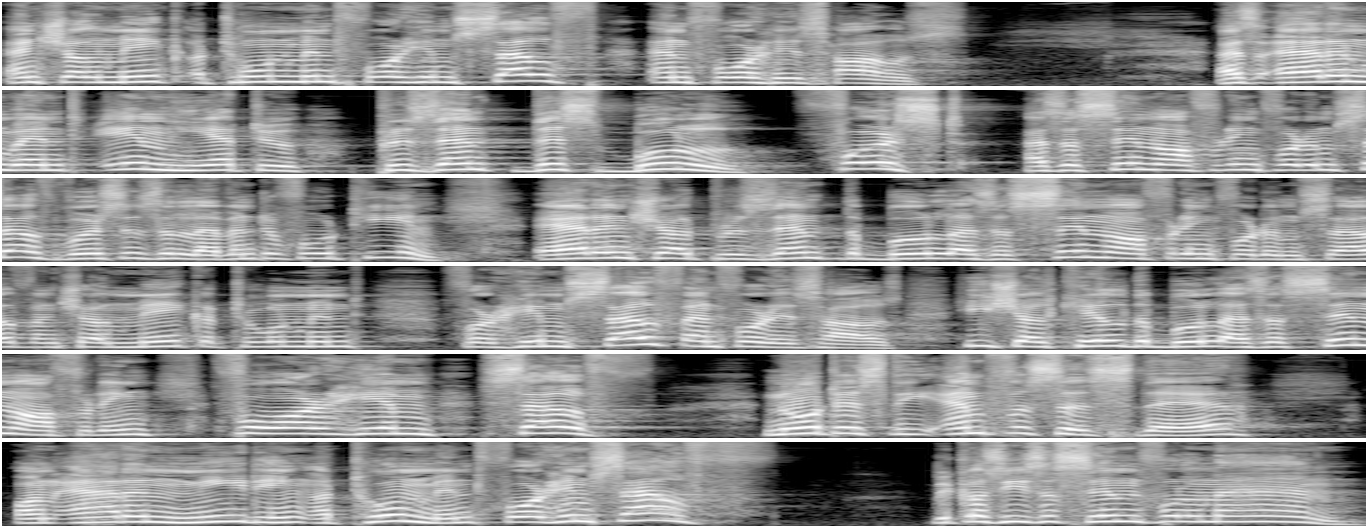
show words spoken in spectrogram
and shall make atonement for himself and for his house. As Aaron went in, he had to present this bull first as a sin offering for himself. Verses 11 to 14. Aaron shall present the bull as a sin offering for himself and shall make atonement for himself and for his house. He shall kill the bull as a sin offering for himself. Notice the emphasis there on Aaron needing atonement for himself because he's a sinful man.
